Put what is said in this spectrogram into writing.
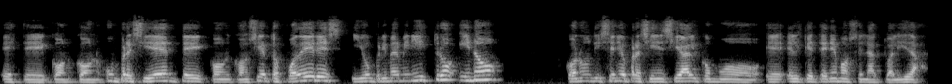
este, con, un presidente con, con, ciertos poderes y un primer ministro, y no con un diseño presidencial como eh, el que tenemos en la actualidad.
